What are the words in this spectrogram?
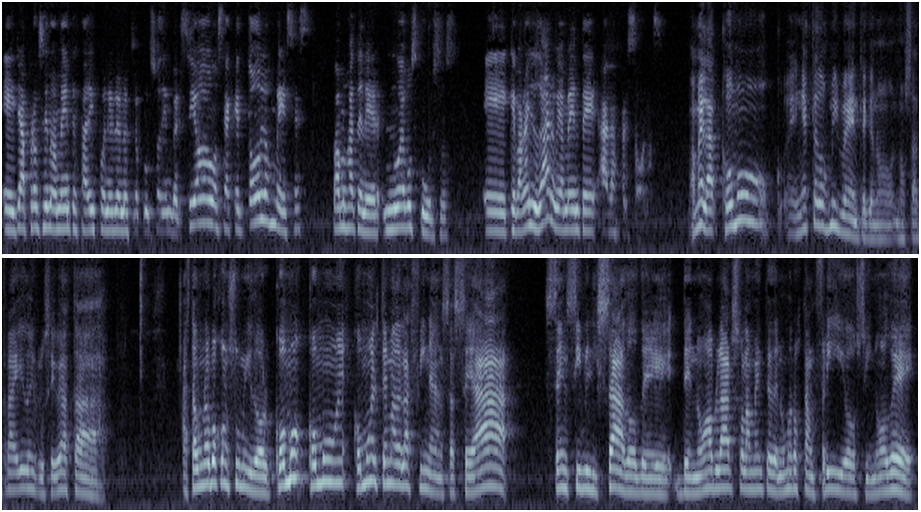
Eh, ya próximamente está disponible nuestro curso de inversión, o sea que todos los meses vamos a tener nuevos cursos eh, que van a ayudar obviamente a las personas. Pamela, ¿cómo en este 2020 que nos ha traído inclusive hasta hasta un nuevo consumidor, ¿cómo, cómo, cómo el tema de las finanzas se ha sensibilizado de, de, no hablar solamente de números tan fríos, sino de,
